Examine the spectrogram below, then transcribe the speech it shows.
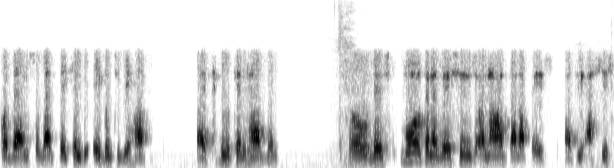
for them so that they can be able to be helped by people who can help them. So there's more organizations on our database that we assist.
